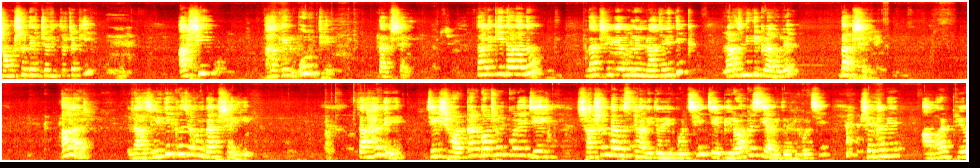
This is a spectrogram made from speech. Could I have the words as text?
সংসদের চরিত্রটা কি? আশি ভাগের ঊর্ধ্বে ব্যবসায়ী। তাহলে কি দাঁড়াল ব্যবসায়ীরা হলেন রাজনীতিক, রাজনীতিকরা হলেন ব্যবসায়ী। আর রাজনীতিকরা যখন ব্যবসায়ী, তাহলে যে সরকার গঠন করে যে শাসন ব্যবস্থা আমি তৈরি করছি, যে বিউরোক্রেসি আমি তৈরি করছি, সেখানে আমার প্রিয়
